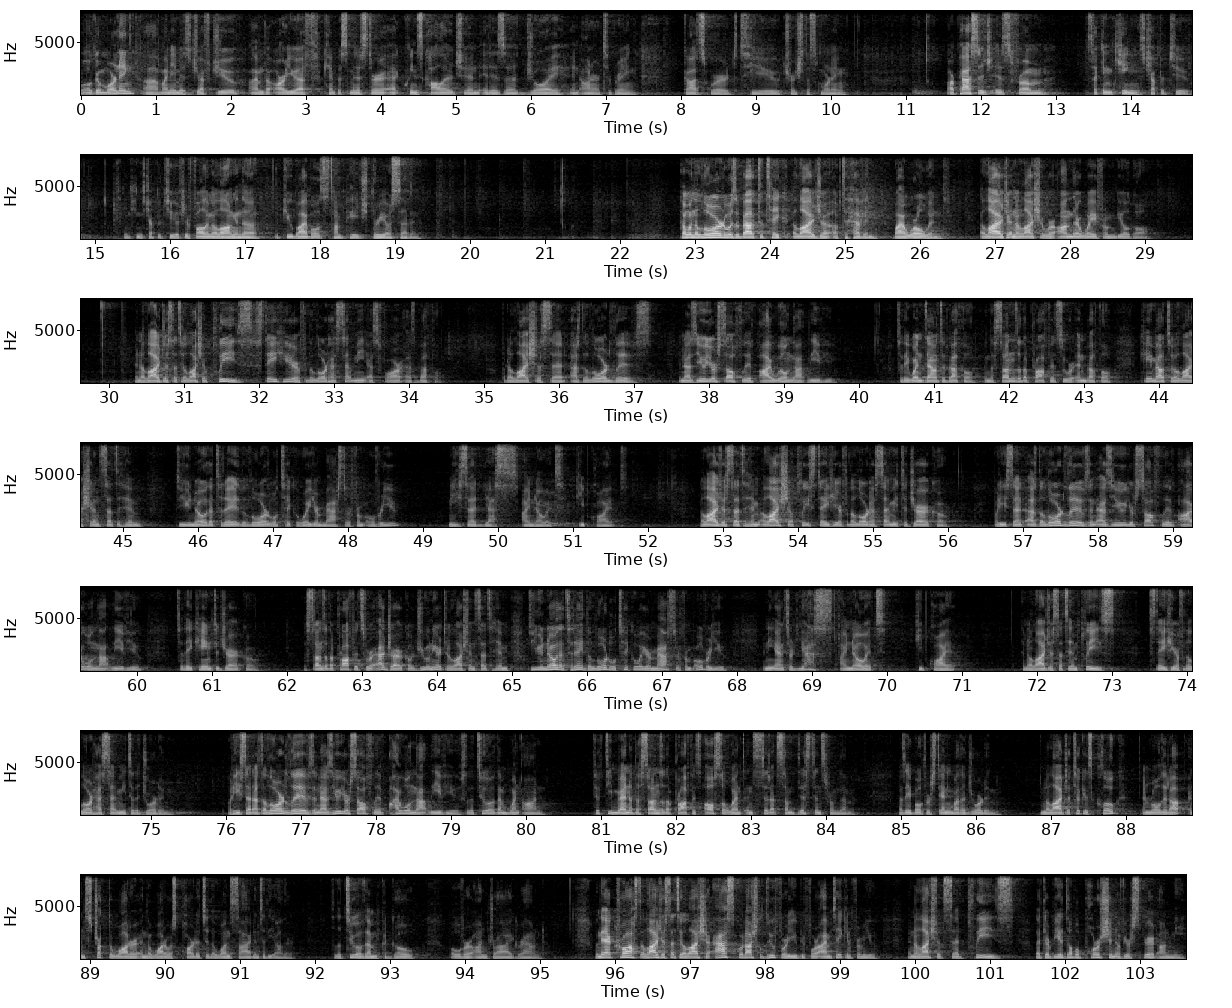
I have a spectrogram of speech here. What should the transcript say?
Well, good morning. Uh, my name is Jeff Jew. I'm the RUF campus minister at Queens College, and it is a joy and honor to bring God's word to you, church, this morning. Our passage is from 2 Kings chapter 2. 2 Kings chapter 2. If you're following along in the, the Pew Bibles, it's on page 307. And when the Lord was about to take Elijah up to heaven by a whirlwind, Elijah and Elisha were on their way from Gilgal. And Elijah said to Elisha, Please stay here, for the Lord has sent me as far as Bethel. But Elisha said, As the Lord lives, and as you yourself live, I will not leave you. So they went down to Bethel, and the sons of the prophets who were in Bethel came out to Elisha and said to him, Do you know that today the Lord will take away your master from over you? And he said, Yes, I know it. Keep quiet. Elijah said to him, Elisha, please stay here, for the Lord has sent me to Jericho. But he said, As the Lord lives, and as you yourself live, I will not leave you. So they came to Jericho. The sons of the prophets who were at Jericho drew near to Elisha and said to him, Do you know that today the Lord will take away your master from over you? And he answered, Yes, I know it. Keep quiet. Then Elijah said to him, Please stay here, for the Lord has sent me to the Jordan. But he said, As the Lord lives, and as you yourself live, I will not leave you. So the two of them went on. Fifty men of the sons of the prophets also went and stood at some distance from them, as they both were standing by the Jordan. And Elijah took his cloak and rolled it up and struck the water, and the water was parted to the one side and to the other. So the two of them could go over on dry ground. When they had crossed, Elijah said to Elisha, Ask what I shall do for you before I am taken from you. And Elisha said, Please, let there be a double portion of your spirit on me.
